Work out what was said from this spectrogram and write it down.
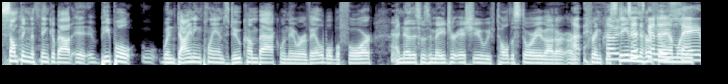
something to think about. It, it- people when dining plans do come back when they were available before i know this was a major issue. We've told the story about our, our I- friend christina and her family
